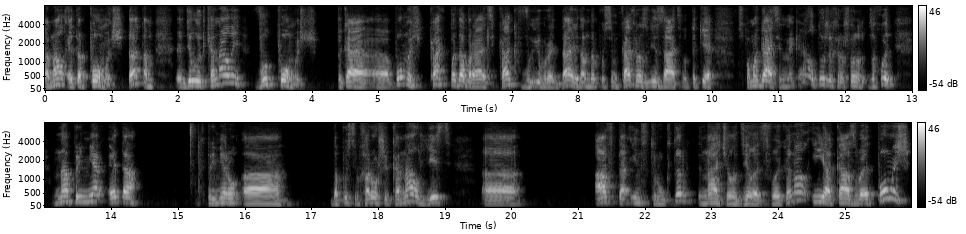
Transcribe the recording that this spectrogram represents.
канал, это помощь, да, там э, делают каналы в помощь такая э, помощь, как подобрать, как выбрать, да, или там, допустим, как развязать, вот такие вспомогательные каналы тоже хорошо заходят. Например, это, к примеру, э, допустим, хороший канал есть э, автоинструктор, начал делать свой канал и оказывает помощь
